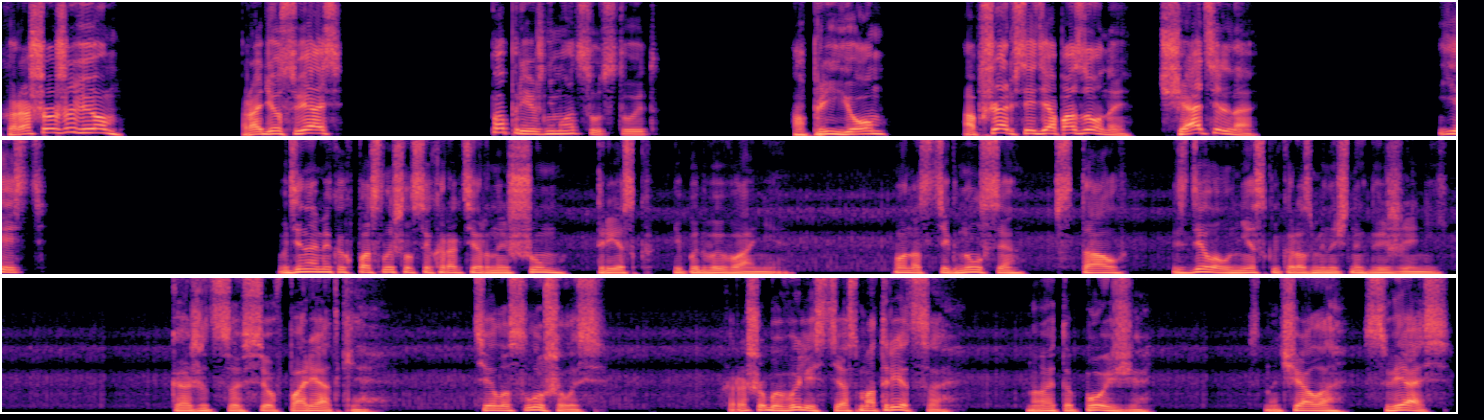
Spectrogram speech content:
Хорошо живем. Радиосвязь? По-прежнему отсутствует. А прием? Обшарь все диапазоны. Тщательно. Есть. В динамиках послышался характерный шум, треск и подвывание. Он отстегнулся, встал, сделал несколько разминочных движений. Кажется, все в порядке. Тело слушалось. Хорошо бы вылезти и осмотреться, но это позже. Сначала связь.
